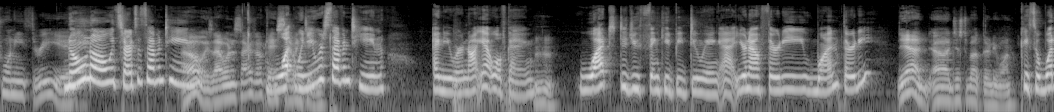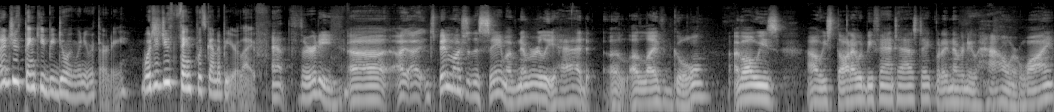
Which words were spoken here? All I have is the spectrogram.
23. no no it starts at 17 Oh, is that when it starts? Okay. what when you were 17 and you were not yet wolfgang Mm-hmm. what did you think you'd be doing at you're now 31 30 Yeah, uh, just about 31. okay so what did you think you'd be doing when you were 30 what did you think was going to be your life At 30, uh, I, I, it's been much of the same. I've never really had a, a life goal. I've always, I always thought I would be fantastic, but I never knew how or why.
